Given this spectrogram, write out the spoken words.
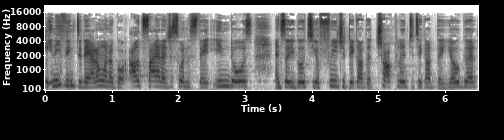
anything today. I don't want to go outside. I just want to stay indoors. And so you go to your fridge, you take out the chocolate, you take out the yogurt,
